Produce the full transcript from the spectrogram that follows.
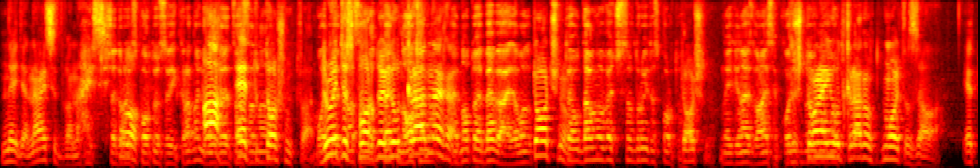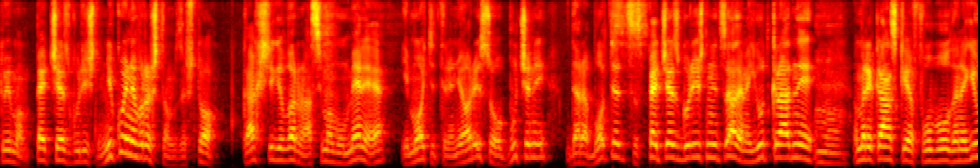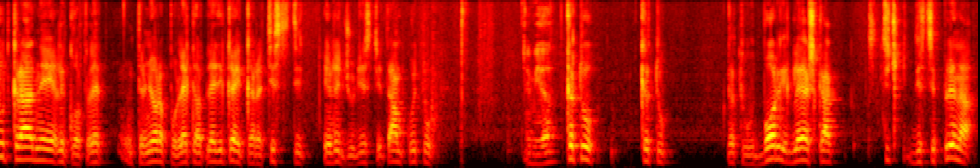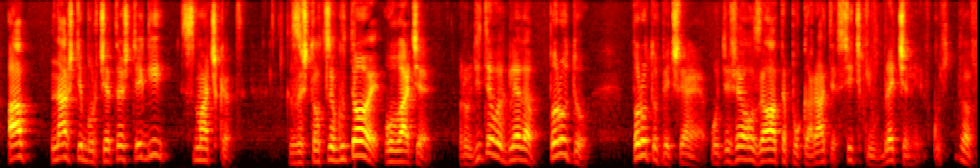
на 11-12. Ще други О, спортове са ви краднали? А, деца ето на... точно това. моите Другите спортове ги 5, на 8, откраднаха. Едното е бебе, айде, ама Точно. те отдавна вече са другите спортове. Точно. На 11-12. Кой Защо не ги да- откраднат от моята зала? Ето имам 5-6 годишни. Никой не връщам. Защо? Как ще ги върна? Аз имам умение и моите треньори са обучени да работят с 5-6 годишни деца, да не ги открадне американския футбол, да не ги открадне лекоатлет, треньора по лека атлетика и каратистите или джудисти там, които Еми да. като, като, като отбор ги гледаш как всички дисциплина, а нашите борчета ще ги смачкат. Защото са готови. Обаче, родителът гледа първото, първото впечатление. Отишъл в залата по карате, всички облечени в, в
